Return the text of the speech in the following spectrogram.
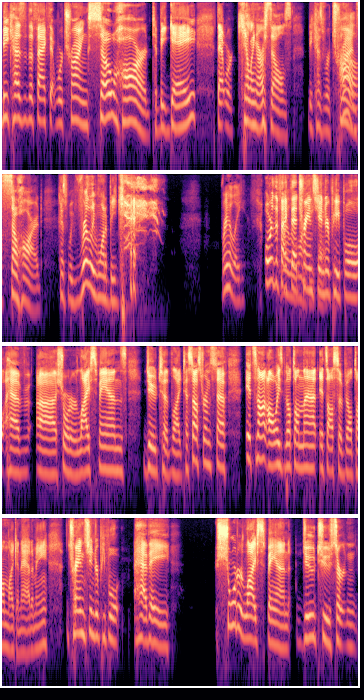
because of the fact that we're trying so hard to be gay that we're killing ourselves because we're trying Oh. so hard because we really want to be gay. Really? Or the fact really that transgender people have uh, shorter lifespans due to like testosterone stuff. It's not always built on that. It's also built on like anatomy. Transgender people have a shorter lifespan due to certain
